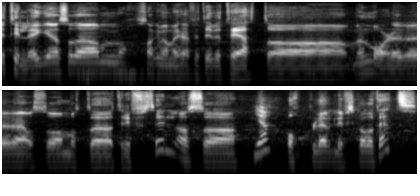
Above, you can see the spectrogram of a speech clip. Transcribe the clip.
i tillegg altså det snakker vi om effektivitet, og, men måler dere også måtte, trivsel? Altså Ja. opplevd livskvalitet?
